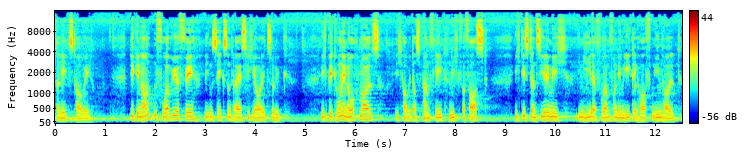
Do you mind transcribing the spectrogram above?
verletzt habe. Die genannten Vorwürfe liegen 36 Jahre zurück. Ich betone nochmals, ich habe das Pamphlet nicht verfasst. Ich distanziere mich in jeder Form von dem ekelhaften Inhalt.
